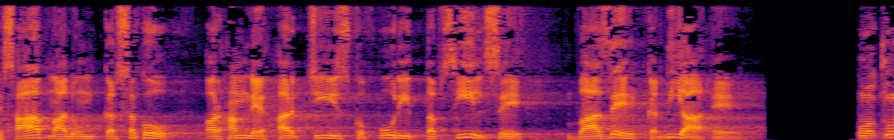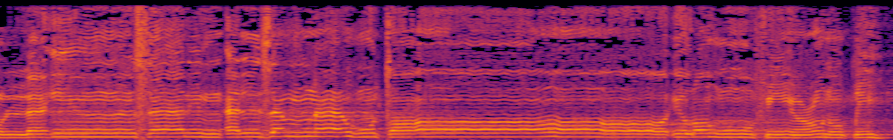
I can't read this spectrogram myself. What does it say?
حساب معلوم کر سکو اور ہم نے ہر چیز کو پوری تفصیل سے واضح کر دیا ہے۔ وَكُلَّ إِنسَانٍ أَلْزَمْنَاهُ طَائِرَهُ فِي عُنُقِهِ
